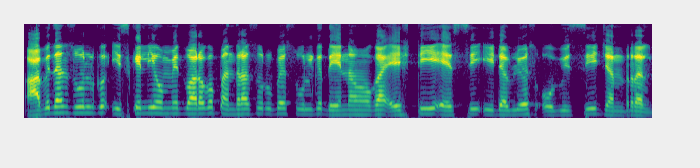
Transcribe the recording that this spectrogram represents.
आवेदन शुल्क, इसके लिए उम्मीदवारों को पंद्रह सौ रुपये शुल्क देना होगा S T S C E W S O B C general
